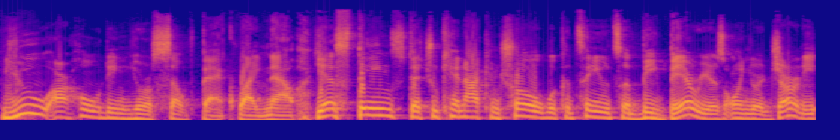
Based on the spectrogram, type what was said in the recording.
You are holding yourself back right now. Yes, things that you cannot control will continue to be barriers on your journey,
